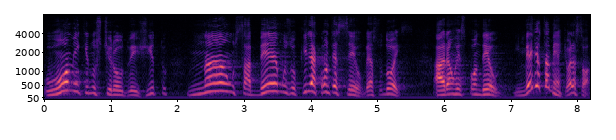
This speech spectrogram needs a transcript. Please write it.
o homem que nos tirou do Egito, não sabemos o que lhe aconteceu. Verso 2. Arão respondeu imediatamente, olha só,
